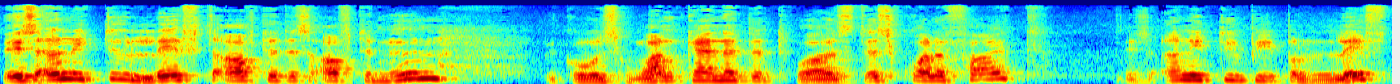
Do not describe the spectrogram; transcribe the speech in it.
There's only two left after this afternoon because one candidate was disqualified. There's only two people left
